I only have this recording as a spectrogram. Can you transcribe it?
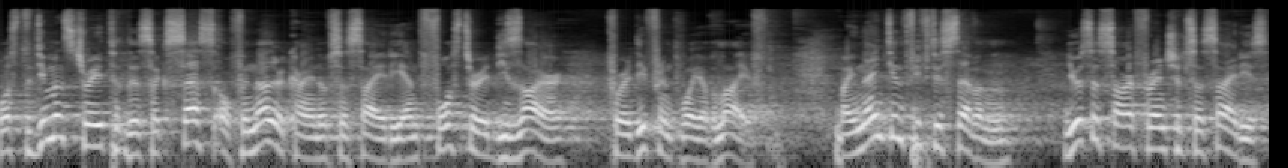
was to demonstrate the success of another kind of society and foster a desire for a different way of life. By 1957, USSR friendship societies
